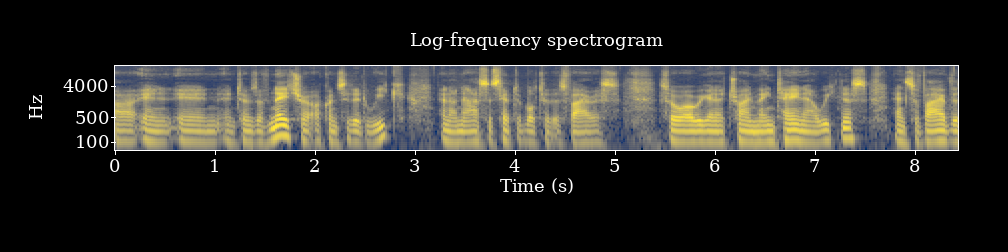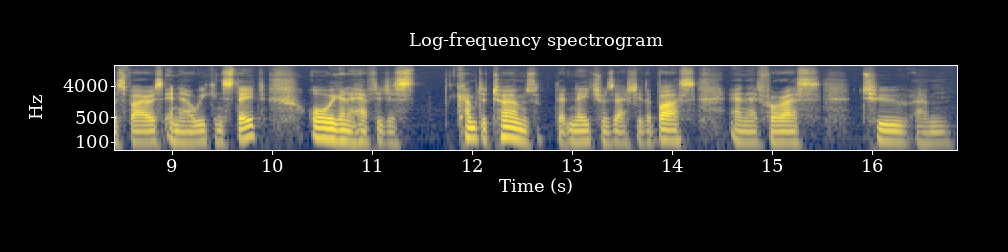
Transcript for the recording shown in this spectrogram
uh, in, in, in terms of nature are considered weak and are now susceptible to this virus. So, are we going to try and maintain our weakness and survive this virus in our weakened state, or are we going to have to just come to terms that nature is actually the boss and that for us to um,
